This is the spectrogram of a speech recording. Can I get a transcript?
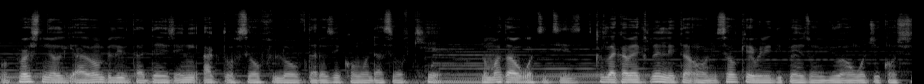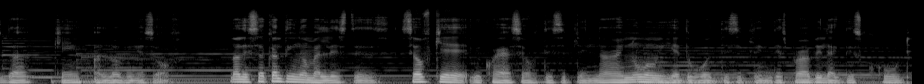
But personally, I don't believe that there is any act of self love that doesn't come under self care, no matter what it is. Because, like I will explain later on, self care really depends on you and what you consider caring and loving yourself. Now, the second thing on my list is self care requires self discipline. Now, I know when we hear the word discipline, there's probably like this cold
